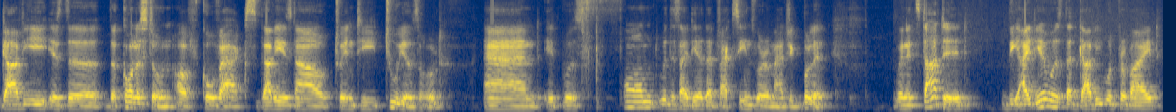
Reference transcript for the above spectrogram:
Gavi is the, the cornerstone of COVAX. Gavi is now 22 years old, and it was formed with this idea that vaccines were a magic bullet. When it started, the idea was that Gavi would provide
